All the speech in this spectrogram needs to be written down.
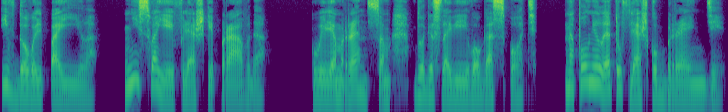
и вдоволь поила. Не своей фляжки, правда. Уильям Ренсом, благослови его Господь, наполнил эту фляжку бренди.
